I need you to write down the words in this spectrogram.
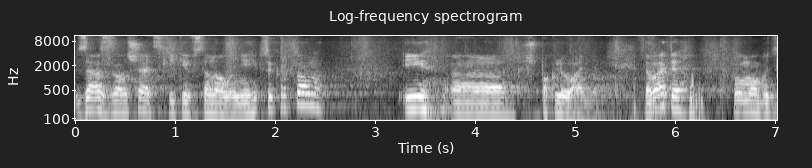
Зараз залишається тільки встановлення гіпсокартону і е, шпаклювання. Давайте, ви, мабуть,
